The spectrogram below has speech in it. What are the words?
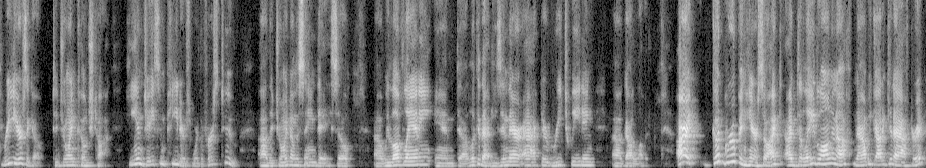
three years ago to join Coach Talk. He and Jason Peters were the first two uh, that joined on the same day. So uh, we love Lanny, and uh, look at that, he's in there active, retweeting. Uh, gotta love it. All right, good group in here. So I I've delayed long enough. Now we got to get after it.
